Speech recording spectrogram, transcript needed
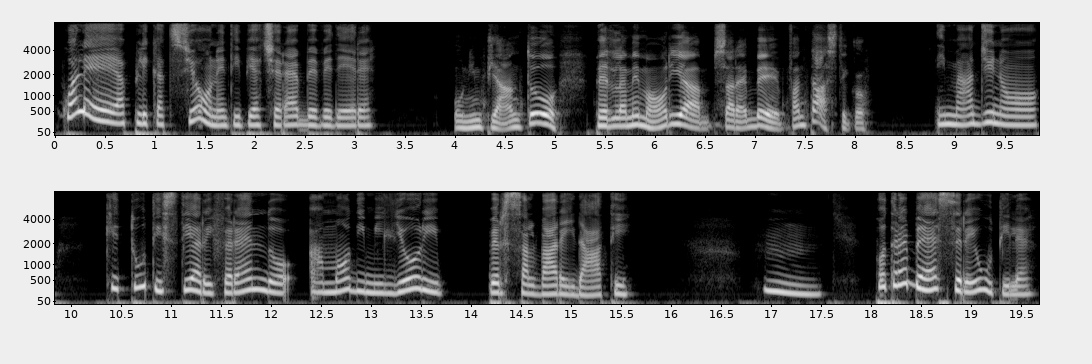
Quale applicazione ti piacerebbe vedere? Un impianto per la memoria sarebbe fantastico. Immagino che tu ti stia riferendo a modi migliori per salvare i dati. Hmm, potrebbe essere utile.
